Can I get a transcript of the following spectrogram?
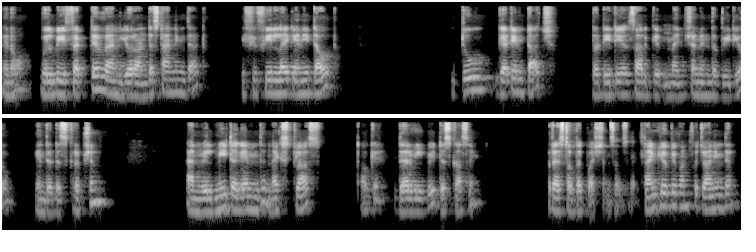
you know, will be effective and you're understanding that. If you feel like any doubt, do get in touch. The details are mentioned in the video in the description. And we'll meet again in the next class. Okay, there we'll be discussing rest of the questions as well. Thank you everyone for joining them.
